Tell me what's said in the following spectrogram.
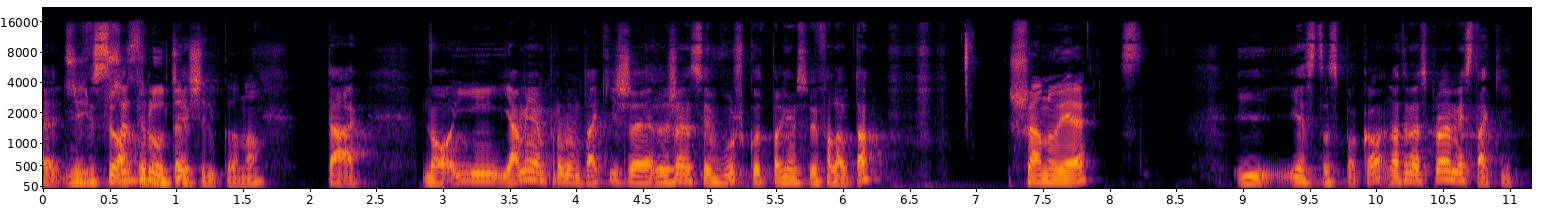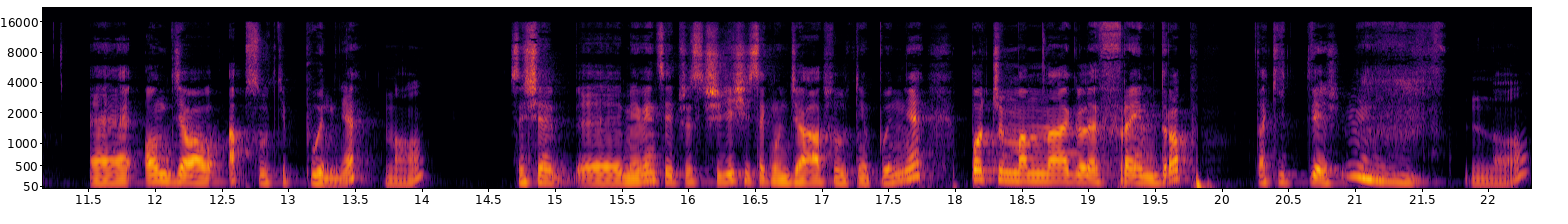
nie No, czyli wysyła przez router gdzieś. tylko, no. Tak. No i ja miałem problem taki, że leżałem sobie w łóżku, odpaliłem sobie Fallouta Szanuję. i jest to spoko. Natomiast problem jest taki. E, on działał absolutnie płynnie. No. W sensie e, mniej więcej przez 30 sekund działa absolutnie płynnie, po czym mam nagle frame drop, taki wiesz, No.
